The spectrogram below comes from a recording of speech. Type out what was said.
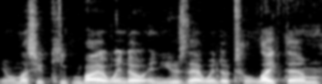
You know, unless you keep them by a window and use that window to light them,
